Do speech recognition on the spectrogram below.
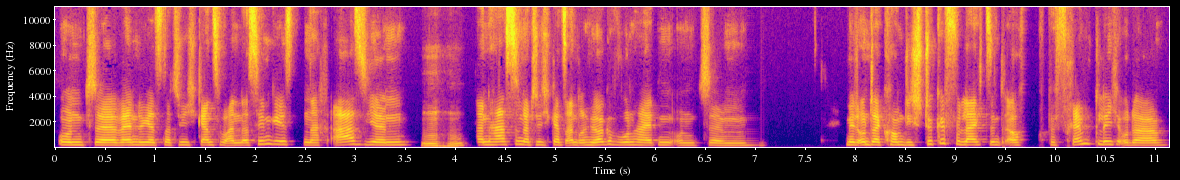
Und äh, wenn du jetzt natürlich ganz woanders hingehst, nach Asien, mhm. dann hast du natürlich ganz andere Hörgewohnheiten und ähm, mitunter kommen die Stücke vielleicht sind auch befremdlich oder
